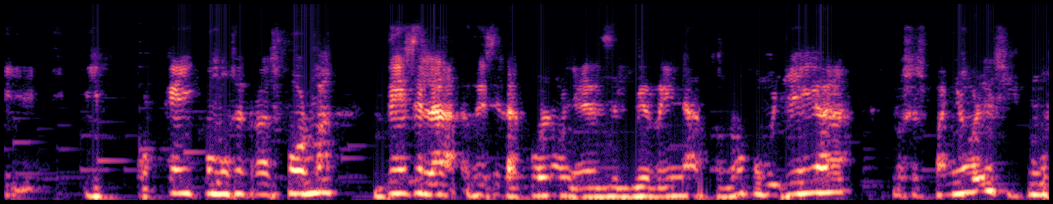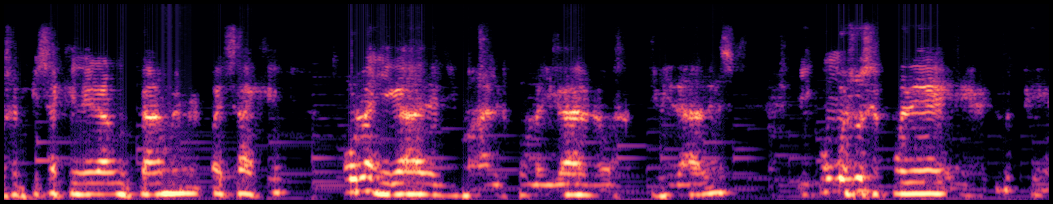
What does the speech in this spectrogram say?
y, por qué y cómo se transforma desde la, desde la colonia, desde el virreinato, ¿no? Cómo llegan los españoles y cómo se empieza a generar un cambio en el paisaje por la llegada de animales, por la llegada de nuevas actividades y cómo eso se puede eh, eh,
